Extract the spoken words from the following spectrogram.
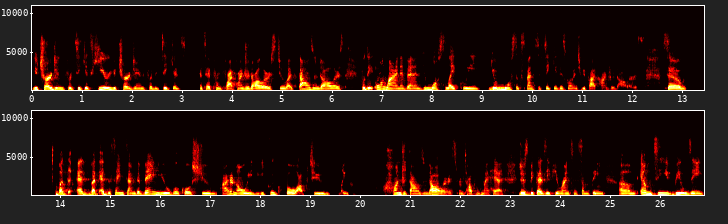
You're charging for tickets here, you're charging for the tickets, let's say from $500 to like $1,000. For the online event, you most likely, your most expensive ticket is going to be $500. So but the, at, but at the same time the venue will cost you i don't know it, it could go up to like $100,000 from top of my head, just because if you're renting something um, empty building,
